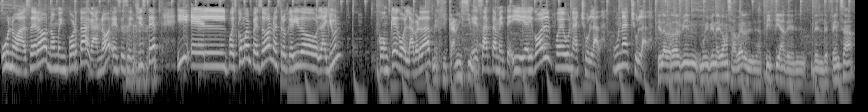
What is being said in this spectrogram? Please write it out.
1 a 0, no me importa, ganó, ese es el chiste. y el, pues cómo empezó nuestro querido Layun, ¿Con qué gol? La verdad. Mexicanísimo. Exactamente. Y el gol fue una chulada. Una chulada. Sí, la verdad, bien, muy bien. Ahí vamos a ver la pifia del, del defensa.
